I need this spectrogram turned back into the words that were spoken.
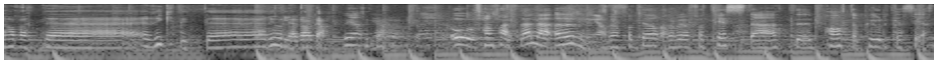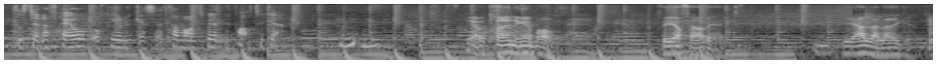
Det har varit eh, riktigt eh, roliga dagar. Ja. Och framförallt alla övningar vi har fått göra där vi har fått testa att eh, prata på olika sätt och ställa frågor på olika sätt har varit väldigt bra tycker jag. Mm. Ja, och träning är bra. Det ger färdighet i alla lägen.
